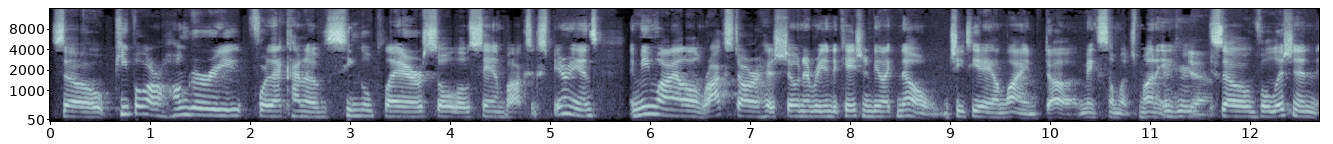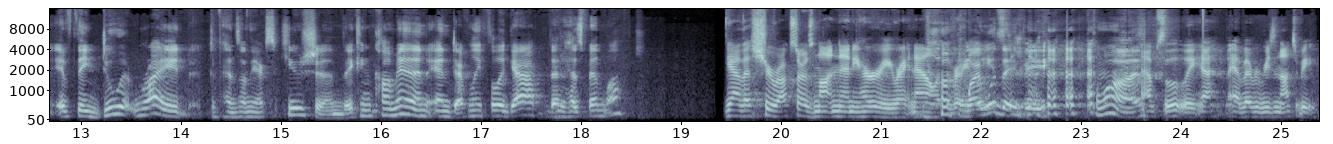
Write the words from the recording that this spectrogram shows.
So people are hungry for that kind of single player solo sandbox experience. And meanwhile, Rockstar has shown every indication to be like, no, GTA Online, duh, it makes so much money. Mm-hmm. Yeah. So Volition, if they do it right, it depends on the execution. They can come in and definitely fill a gap that has been left. Yeah, that's true. Rockstar's not in any hurry right now. At the very Why would they be? Come on. Absolutely. Yeah, they have every reason not to be.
